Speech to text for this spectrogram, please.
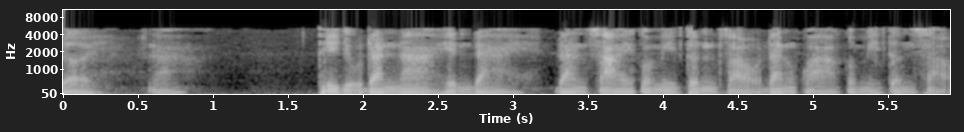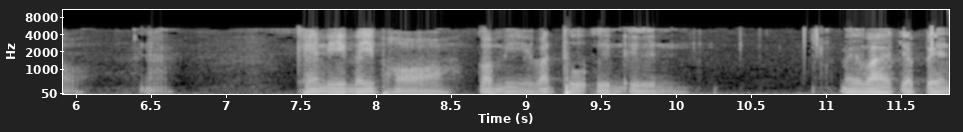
เลยนะที่อยู่ด้านหน้าเห็นได้ ด้านซ้ายก็มีต้นเสา ด้านขวาก็มีต้นเสานะแค่นี้ไม่พอก็มีวัตถุอื่น ๆ ไม่ว่าจะเป็น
